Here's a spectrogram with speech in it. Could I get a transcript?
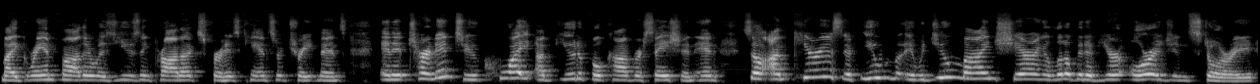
my grandfather was using products for his cancer treatments and it turned into quite a beautiful conversation. And so i'm curious if you would you mind sharing a little bit of your origin story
